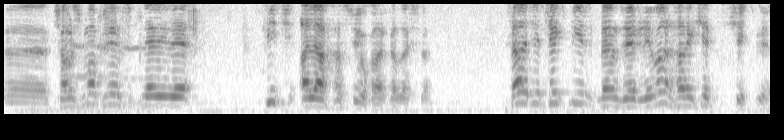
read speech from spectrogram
e, çalışma prensipleriyle hiç alakası yok arkadaşlar. Sadece tek bir benzerliği var hareket şekli.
